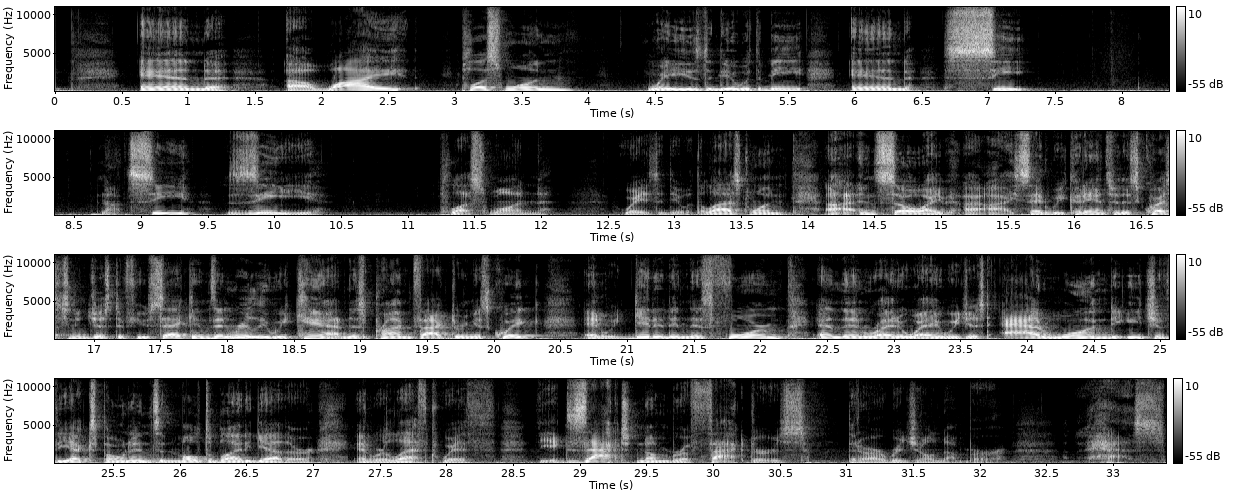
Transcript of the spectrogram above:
and uh, y plus one ways to deal with the b, and c not c z plus one ways to deal with the last one. Uh, and so I, I said we could answer this question in just a few seconds, and really we can. This prime factoring is quick, and we get it in this form, and then right away we just add one to each of the exponents and multiply together, and we're left with the exact number of factors that our original number has.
